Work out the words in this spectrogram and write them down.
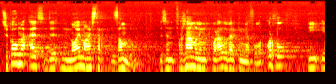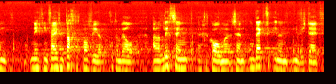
Ze komen uit de Neumeister Sammlung. Dat is een verzameling koraalbewerkingen voor orgel die in 1985 pas weer goed en wel aan het licht zijn gekomen, zijn ontdekt in een universiteit,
